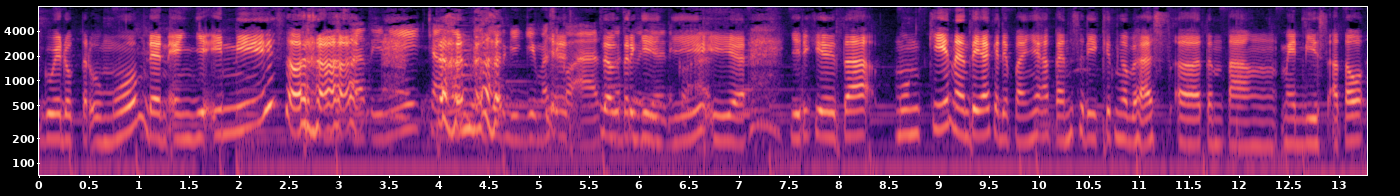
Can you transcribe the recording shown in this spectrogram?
gue dokter umum dan NJ ini seorang saat ini calon dokter gigi masih koas dokter masih gigi koas. iya. Jadi kita mungkin nanti ya ke depannya akan sedikit ngebahas eh, tentang medis atau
